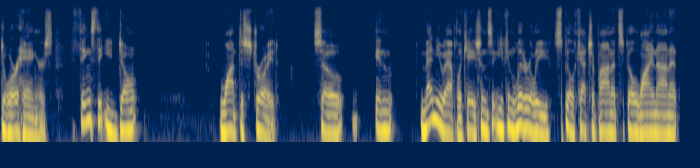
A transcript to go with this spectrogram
door hangers, things that you don't want destroyed. So in menu applications, you can literally spill ketchup on it, spill wine on it,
